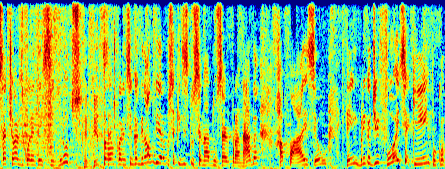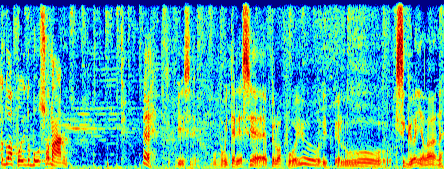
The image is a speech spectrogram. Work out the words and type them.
7 horas e 45 minutos. Repita. 7 e 45 Aguinaldo Vieira, você que diz que o Senado não serve para nada, rapaz, eu tem briga de foice aqui, hein, por conta do apoio do Bolsonaro. É, isso, o, o interesse é pelo apoio e pelo que se ganha lá, né?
